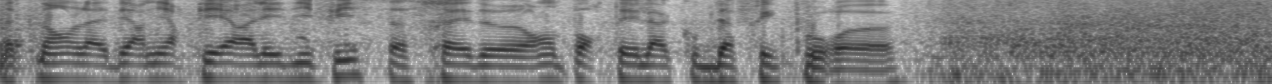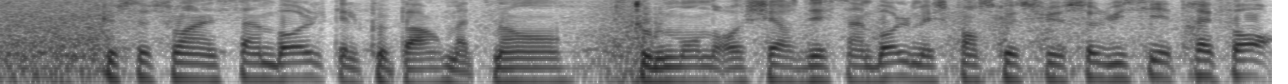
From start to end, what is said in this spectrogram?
Maintenant la dernière pierre à l'édifice, ça serait de remporter la Coupe d'Afrique pour euh, que ce soit un symbole quelque part. Maintenant tout le monde recherche des symboles, mais je pense que celui-ci est très fort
